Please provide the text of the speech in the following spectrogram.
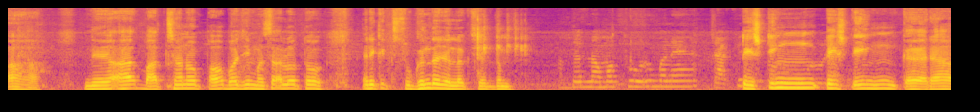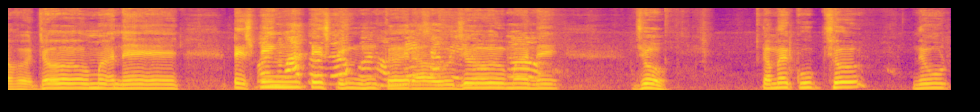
આહા. ને આ બાદશાહનો પાવભાજી મસાલો તો એની કંઈક સુગંધ જ અલગ છે એકદમ. ટેસ્ટિંગ ટેસ્ટિંગ કરાવજો મને. ટેસ્ટિંગ ટેસ્ટિંગ કરાવજો મને. જો તમે કુક છો ને હું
